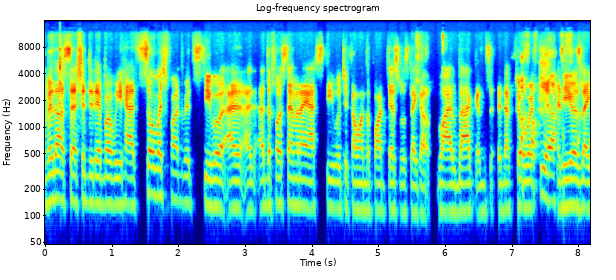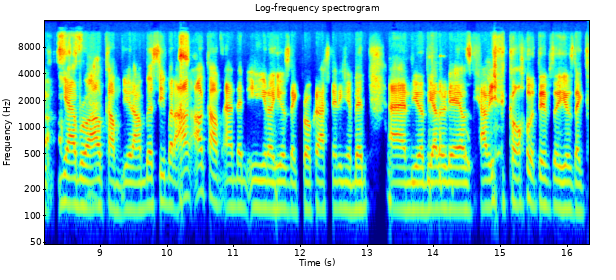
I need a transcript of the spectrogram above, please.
with our session today, but we had so much fun with Steve. At the first time when I asked Steve to come on the podcast was like a while back in, in October, yeah. and he was like, "Yeah, bro, I'll come. You know, I'm busy, but I'll I'll come." And then you know he was like procrastinating a bit, and you know the other day I was having a call with him, so he was like,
